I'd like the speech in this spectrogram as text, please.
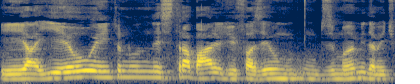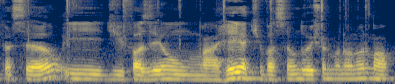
E aí eu entro no, nesse trabalho de fazer um, um, desmame da medicação e de fazer uma reativação do eixo hormonal normal.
